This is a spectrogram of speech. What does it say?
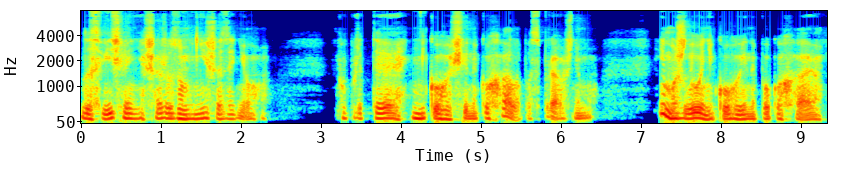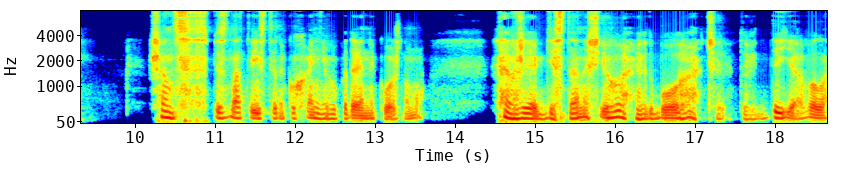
досвідченіша, розумніша за нього. Попри те, нікого ще не кохала по-справжньому, і, можливо, нікого і не покохаю. Шанс спізнати істинне кохання випадає не кожному, а вже як дістанеш його від Бога чи то від диявола,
